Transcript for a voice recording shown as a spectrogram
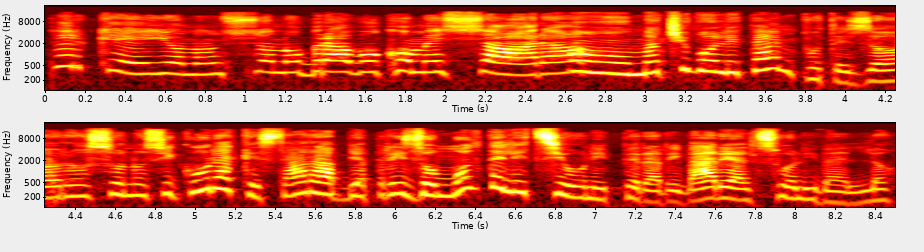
perché io non sono bravo come Sara? Oh, ma ci vuole tempo, tesoro. Sono sicura che Sara abbia preso molte lezioni per arrivare al suo livello.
